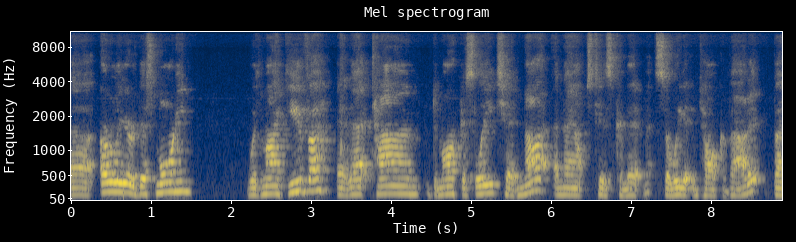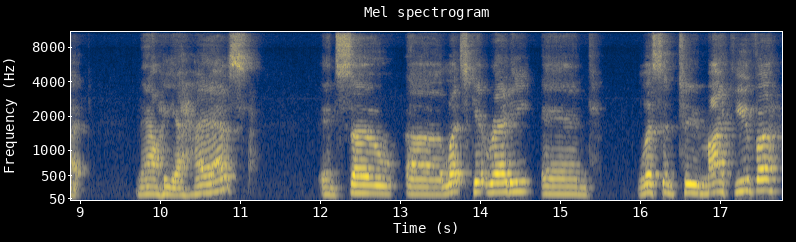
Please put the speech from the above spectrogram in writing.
uh, earlier this morning with Mike Uva. At that time, Demarcus Leach had not announced his commitment, so we didn't talk about it, but now he has. And so uh, let's get ready and listen to Mike Uva.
